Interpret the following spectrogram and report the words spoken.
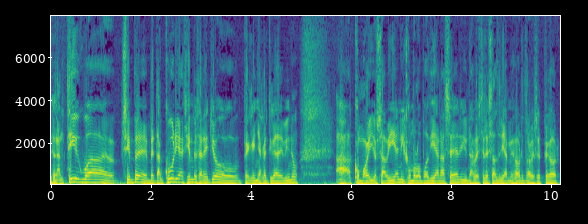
en, la Antigua, siempre en Betancuria, siempre se han hecho pequeñas cantidades de vino como ellos sabían y como lo podían hacer y unas veces les saldría mejor, otras veces peor.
